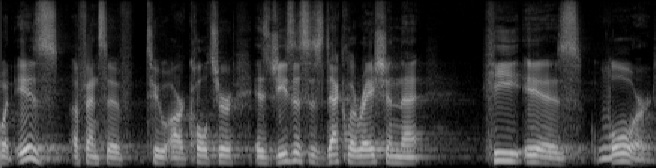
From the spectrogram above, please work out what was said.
What is offensive to our culture is Jesus' declaration that he is Lord,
